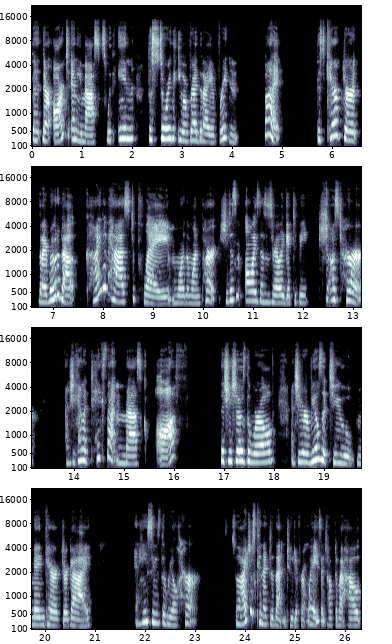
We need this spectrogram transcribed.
that there aren't any masks within the story that you have read that I have written, but this character that I wrote about kind of has to play more than one part. She doesn't always necessarily get to be just her. And she kind of takes that mask off that she shows the world and she reveals it to main character guy and he sees the real her so I just connected that in two different ways. I talked about how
